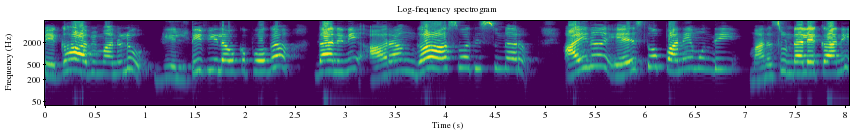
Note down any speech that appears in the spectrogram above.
మెగా అభిమానులు గిల్టీ ఫీల్ అవ్వకపోగా దానిని ఆరాంగా ఆస్వాదిస్తున్నారు. అయినా ఏస్తో పనేముంది? మనసుండాలే కానీ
